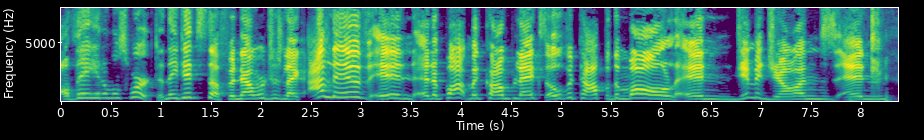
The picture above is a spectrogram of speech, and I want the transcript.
All the animals worked, and they did stuff. And now we're just like, I live in an apartment complex over top of the mall and Jimmy John's, and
